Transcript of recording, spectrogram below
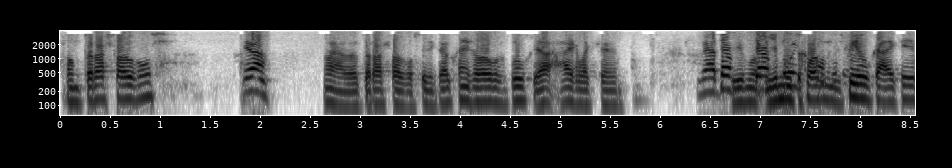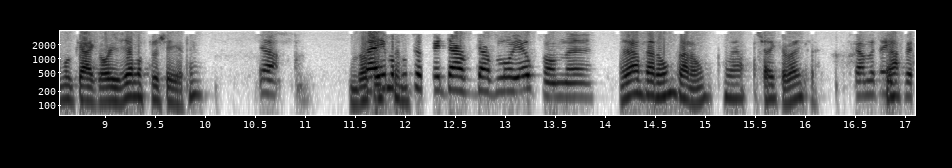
Van terrasvogels. Ja. Nou ja, de terrasvogels vind ik ook geen geweldige ploeg. Ja, eigenlijk... Uh, ja daar, je moet, daar je moet gewoon in de spiegel kijken. Je moet kijken hoe je zelf presteert, hè? Ja. Dat nee, maar goed, daar, daar verloor je ook van. eh Ja, daarom, daarom. Ja, zeker weten. ga met Ja. even.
